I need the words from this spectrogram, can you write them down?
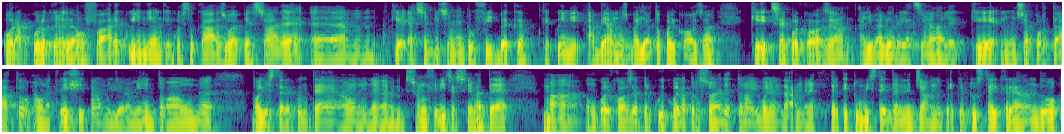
Ora, quello che noi dobbiamo fare, quindi anche in questo caso, è pensare ehm, che è semplicemente un feedback, che quindi abbiamo sbagliato qualcosa, che c'è qualcosa a livello relazionale che non ci ha portato a una crescita, a un miglioramento, a un voglio stare con te, a un sono felice assieme a te, ma un qualcosa per cui quella persona ha detto no, io voglio andarmene, perché tu mi stai danneggiando, perché tu stai creando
